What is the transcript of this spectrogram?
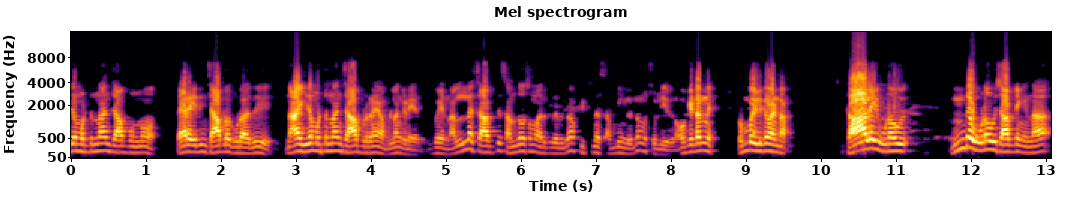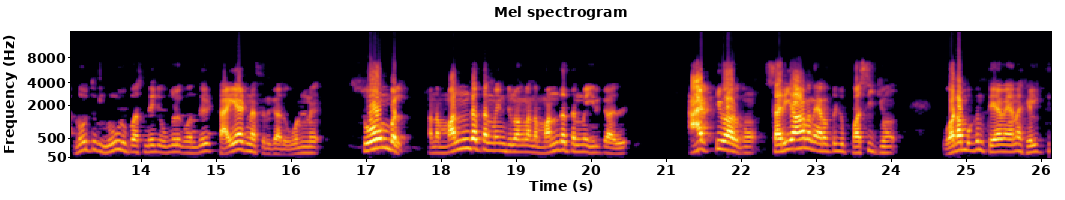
இதை மட்டும்தான் சாப்பிடணும். வேற எதுவும் சாப்பிடக்கூடாது. நான் இதை மட்டும்தான் சாப்பிட்றேன். அப்படிலாம் கிடையாது. இப்போ நல்லா சாப்பிட்டு சந்தோஷமா இருக்கிறதுக்கு தான் ஃபிட்னஸ் அப்படிங்கிறது நம்ம சொல்லியிருக்கிறோம். ஓகே டன்னு ரொம்ப இழுக்க வேண்டாம். காலை உணவு இந்த உணவு சாப்பிட்டீங்கன்னா நூற்றுக்கு நூறு பர்சன்டேஜ் உங்களுக்கு வந்து டயர்ட்னஸ் இருக்காது. ஒன்று சோம்பல். அந்த மந்தத்தன்மைன்னு சொல்லுவாங்களா அந்த மந்தத்தன்மை இருக்காது. ஆக்டிவாக இருக்கும். சரியான நேரத்துக்கு பசிக்கும். உடம்புக்கும் தேவையான ஹெல்த்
